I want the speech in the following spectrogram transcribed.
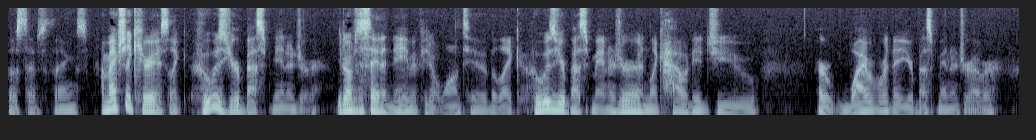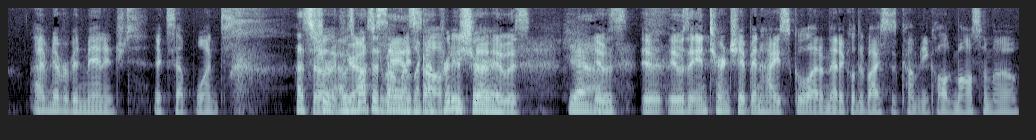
those types of things. I'm actually curious, like, who is your best manager? You don't have to say the name if you don't want to, but like, who is your best manager, and like, how did you, or why were they your best manager ever? I've never been managed except once. That's So true. I was about to say, I about was like, I'm pretty uh, sure it was Yeah, it was it, it was an internship in high school at a medical devices company called Masimo.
